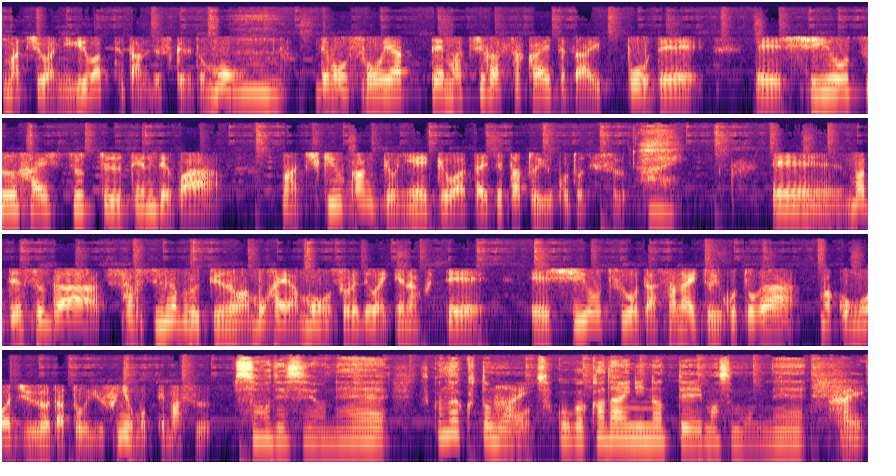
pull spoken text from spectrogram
町はにぎわってたんですけれども、うん、でもそうやって町が栄えてた一方で、えー、CO2 排出という点では、まあ、地球環境に影響を与えてたということです。はいえーまあ、ですが、サスティナブルというのはもはやもうそれではいけなくて、えー、CO2 を出さないということが、まあ、今後は重要だというふうに思ってます。そうですよね。少なくともそこが課題になっていますもんね、はい、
